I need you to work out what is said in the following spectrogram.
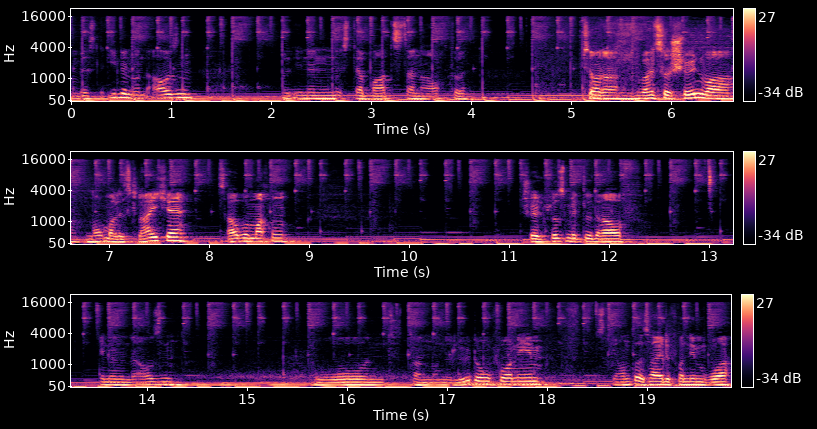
Am besten innen und außen, weil innen ist der Barz dann auch drin. So, dann, weil es so schön war, nochmal das gleiche. Sauber machen. Schön Flussmittel drauf. Innen und außen. Und dann noch eine Lötung vornehmen. Das ist die andere Seite von dem Rohr.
